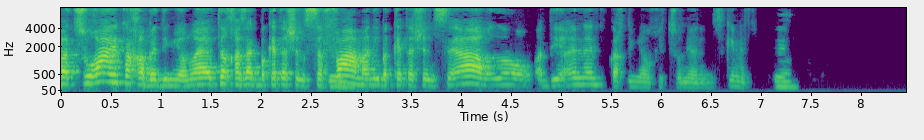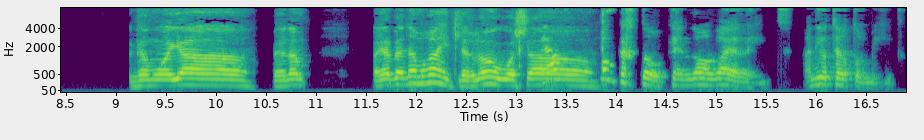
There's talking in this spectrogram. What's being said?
בצורה אין ככה בדמיון, הוא היה יותר חזק בקטע של שפם, אני בקטע של שיער, לא, אין, כל כך דמיון חיצוני, אני מסכים איתך. כן. גם הוא היה בן אדם, היה בן אדם רע, היטלר, לא? הוא עשה... היה לא כל כך טוב, כן, לא, לא היה להיט. אני יותר טוב מהיטלר.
